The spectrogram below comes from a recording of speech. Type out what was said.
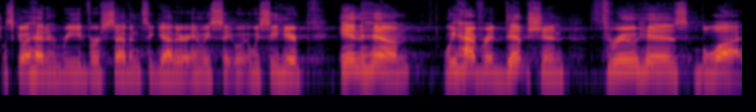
Let's go ahead and read verse 7 together. And we see, we see here, in him we have redemption through his blood,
